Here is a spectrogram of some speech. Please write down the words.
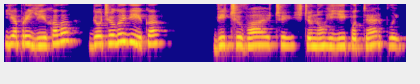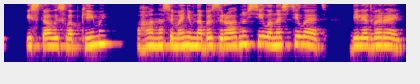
Я приїхала до чоловіка. Відчуваючи, що ноги їй потерпли і стали слабкими, Ганна Семенівна безрадно сіла на стілець біля дверей.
